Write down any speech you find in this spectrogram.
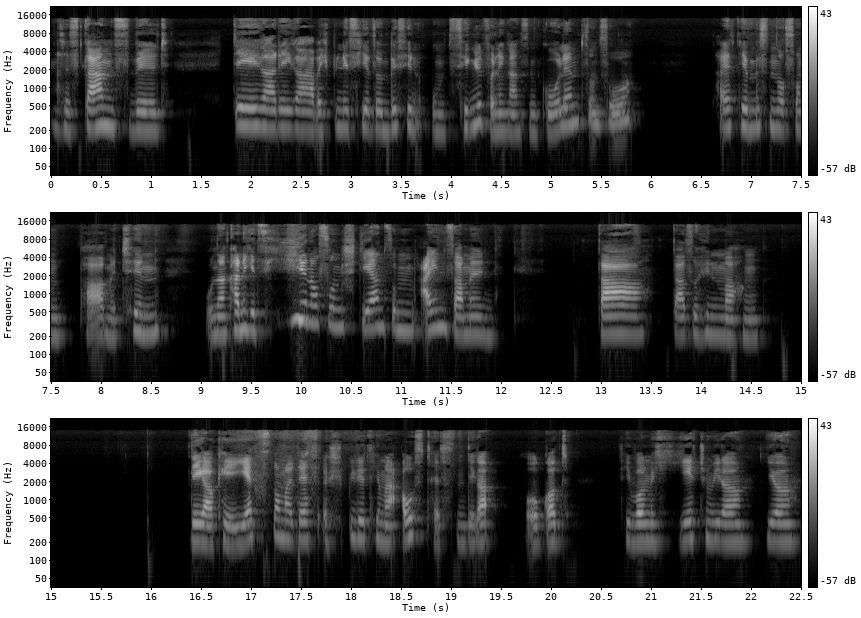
Das ist ganz wild. Digga, Digga, aber ich bin jetzt hier so ein bisschen umzingelt von den ganzen Golems und so. Das heißt, wir müssen noch so ein paar mit hin. Und dann kann ich jetzt hier noch so einen Stern zum Einsammeln da, da so hinmachen. Digga, okay, jetzt nochmal das Spiel jetzt hier mal austesten, Digga. Oh Gott. Sie wollen mich jetzt schon wieder hier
